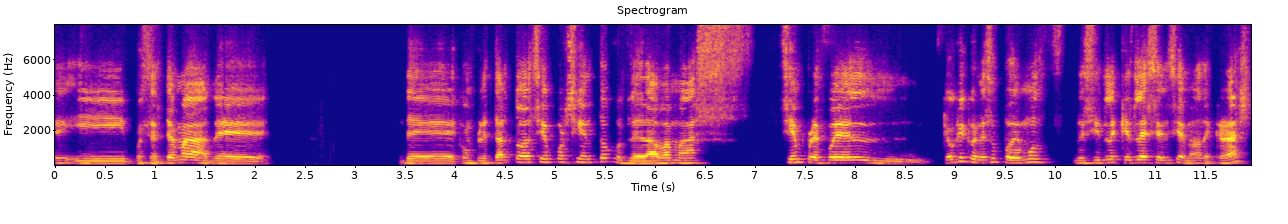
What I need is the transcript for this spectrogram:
Y pues el tema de, de completar todo al 100%, pues le daba más, siempre fue el, creo que con eso podemos decirle que es la esencia, ¿no? De Crash,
